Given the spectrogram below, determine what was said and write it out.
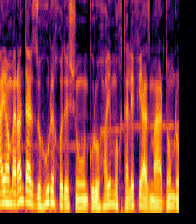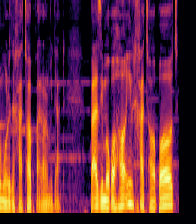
پیامبران در ظهور خودشون گروه های مختلفی از مردم رو مورد خطاب قرار میدن. بعضی موقع ها این خطابات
